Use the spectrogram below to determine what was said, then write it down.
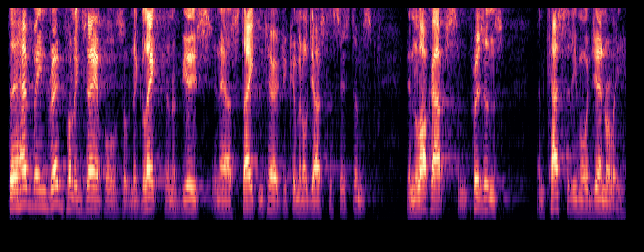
There have been dreadful examples of neglect and abuse in our state and territory criminal justice systems, in lockups and prisons and custody more generally.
